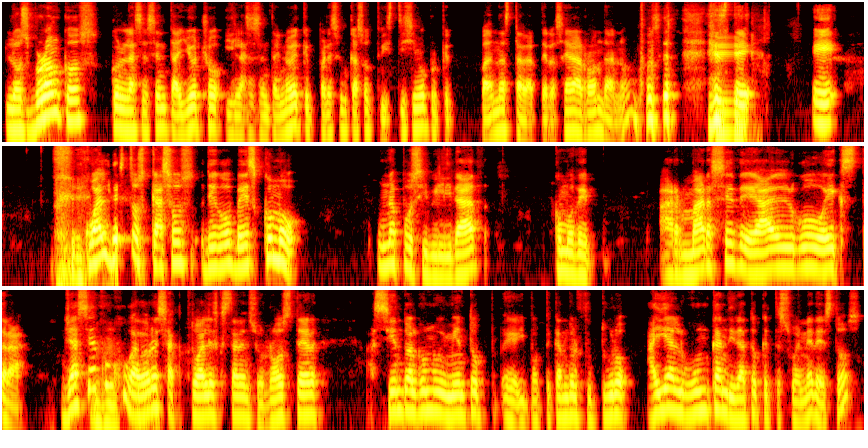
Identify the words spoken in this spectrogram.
los Broncos con la 68 y la 69, que parece un caso tristísimo porque van hasta la tercera ronda, ¿no? Entonces, este, eh, ¿cuál de estos casos, Diego, ves como una posibilidad como de armarse de algo extra, ya sea con jugadores actuales que están en su roster, haciendo algún movimiento eh, hipotecando el futuro, ¿hay algún candidato que te suene de estos?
